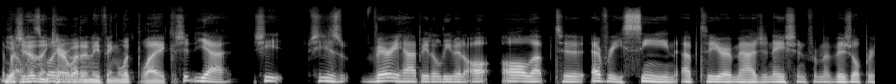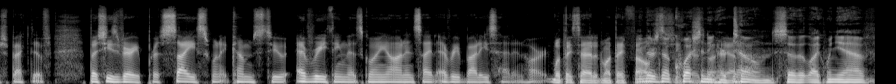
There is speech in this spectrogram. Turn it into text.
But about she doesn't going care what anything looked like. She, yeah, she she's very happy to leave it all, all up to every scene up to your imagination from a visual perspective. But she's very precise when it comes to everything that's going on inside everybody's head and heart. What they said and what they felt. and there's no She questioning her about- yeah. tone. So that, like, when you have,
